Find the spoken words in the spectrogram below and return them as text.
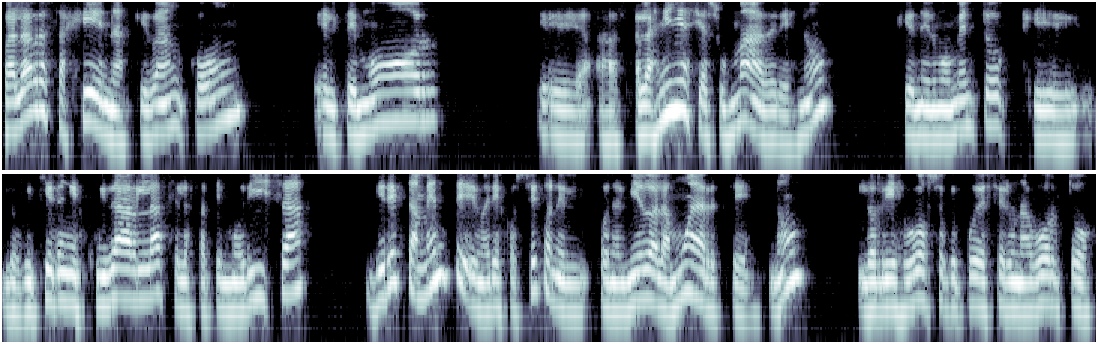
palabras ajenas que van con el temor eh, a, las niñas y a sus madres, ¿no? Que en el momento que lo que quieren es cuidarlas, se las atemoriza directamente, María José, con el, con el miedo a la muerte, ¿no? Lo riesgoso que puede ser un aborto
